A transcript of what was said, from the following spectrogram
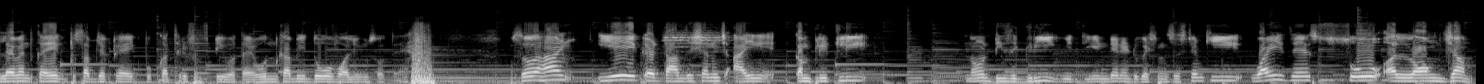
11th का एक सब्जेक्ट का एक बुक का 350 होता है. उनका भी दो वॉल्यूम्स होते हैं. सो so, हाँ ये एक transition which I completely no disagree with the Indian education system कि why is there so a long jump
